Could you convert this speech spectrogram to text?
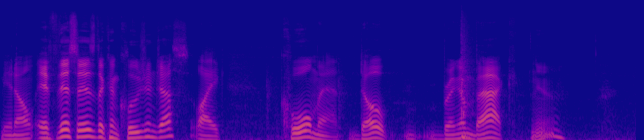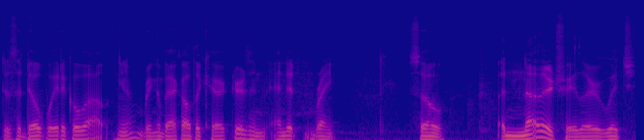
you know if this is the conclusion jess like cool man dope bring them back Yeah. Just a dope way to go out, you know, bringing back all the characters and end it right. So, another trailer, which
